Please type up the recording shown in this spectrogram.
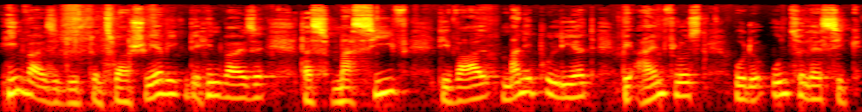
Hinweise gibt, und zwar schwerwiegende Hinweise, dass massiv die Wahl manipuliert, beeinflusst oder unzulässig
